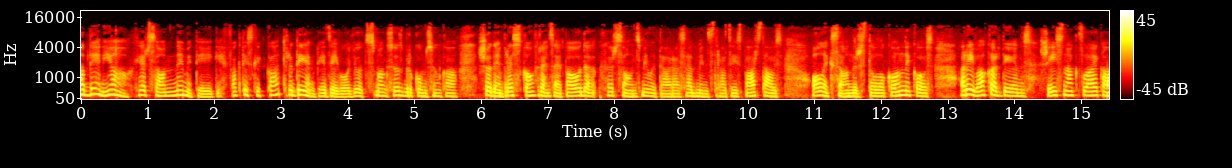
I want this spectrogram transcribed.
Labdien, jā, Hersona nemitīgi. Faktiski katru dienu piedzīvo ļoti smags uzbrukums, un kā šodien preses konferencē pauda Hersonas militārās administrācijas pārstāvis Aleksandrs Tolokonnikos, arī vakardienas, šīs nakts laikā,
